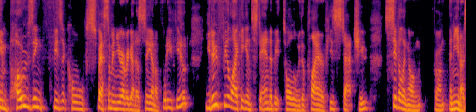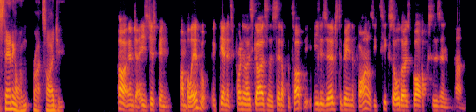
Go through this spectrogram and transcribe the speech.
imposing physical specimen you're ever going to see on a footy field, you do feel like he can stand a bit taller with a player of his stature sitting on and you know standing on right side you. Oh, MJ, he's just been unbelievable. Again, it's probably those guys that are set off the top. He deserves to be in the finals. He ticks all those boxes, and um,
